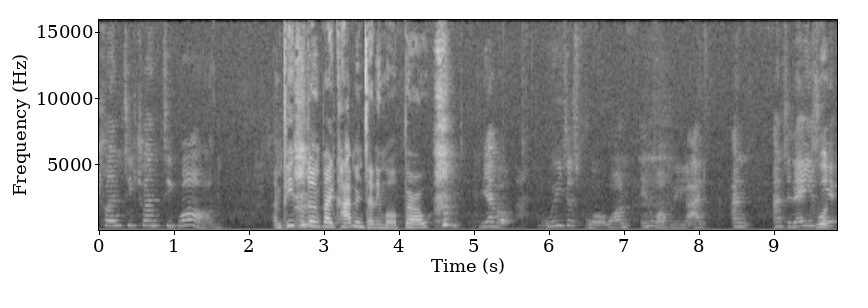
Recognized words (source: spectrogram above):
2021. And people don't buy cabins anymore, bro. Yeah, but we just bought one in Wobbly Life, and and today's What- year,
